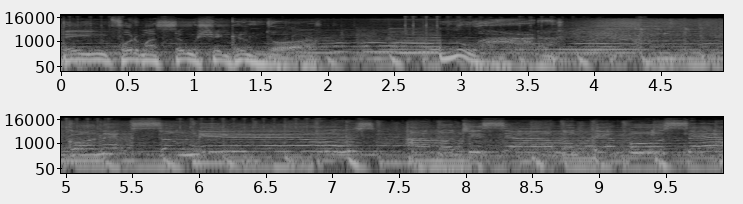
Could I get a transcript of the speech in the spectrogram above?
Tem informação chegando no ar. Conexão News, a notícia no tempo certo.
